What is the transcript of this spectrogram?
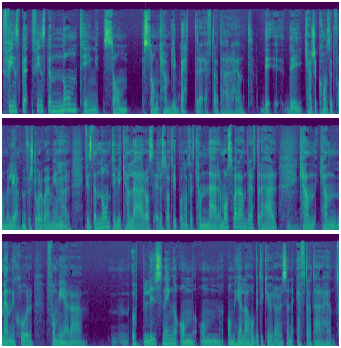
Finns det, finns det någonting som som kan bli bättre efter att det här har hänt. Det, det är kanske konstigt formulerat, men förstår du vad jag menar? Mm. Finns det någonting vi kan lära oss? Är det så att vi på något sätt kan närma oss varandra efter det här? Mm. Kan, kan människor få mera upplysning om, om, om hela hbtq-rörelsen efter att det här har hänt?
